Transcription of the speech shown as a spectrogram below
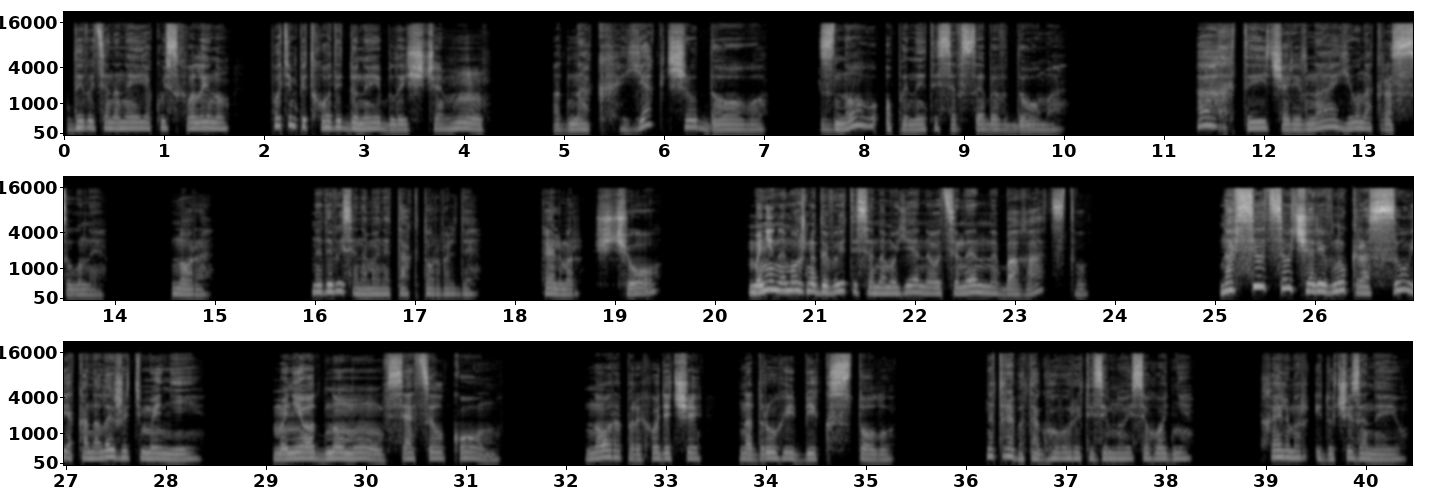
Дивиться на неї якусь хвилину, потім підходить до неї ближче. М Однак як чудово знову опинитися в себе вдома. Ах ти, чарівна юна красуне. Нора. Не дивися на мене так, Торвальде. Хельмер. Що? Мені не можна дивитися на моє неоціненне багатство, на всю цю чарівну красу, яка належить мені, мені одному, вся цілком. Нора, переходячи на другий бік столу. Не треба так говорити зі мною сьогодні. Хельмер, ідучи за нею.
